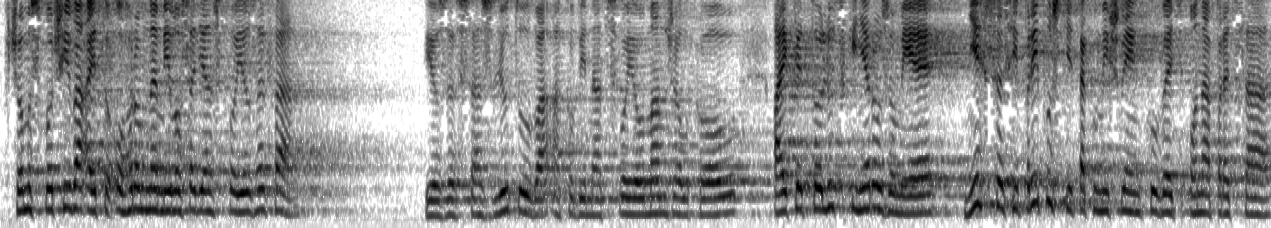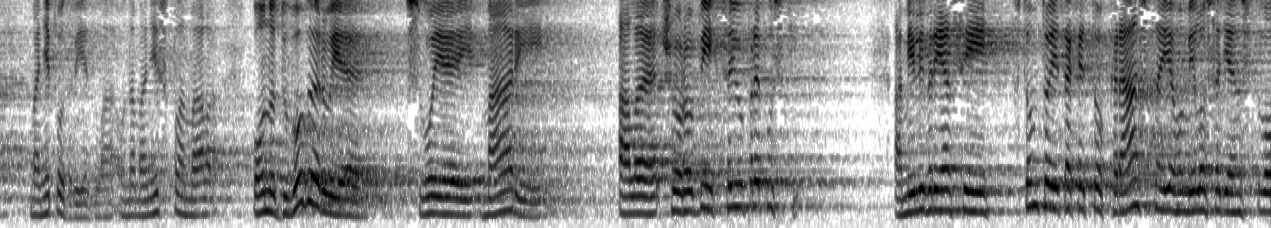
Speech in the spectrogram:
V čom spočíva aj to ohromné milosedenstvo Jozefa? Jozef sa zľutúva akoby nad svojou manželkou, aj keď to ľudsky nerozumie, nechce si pripustiť takú myšlienku, veď ona predsa ma nepodviedla, ona ma nesklamala. On dôveruje svojej Márii, Ale čo robí? Chce ju prepustiť. A milí vriaci, v tomto je takéto krásne jeho milosedenstvo,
